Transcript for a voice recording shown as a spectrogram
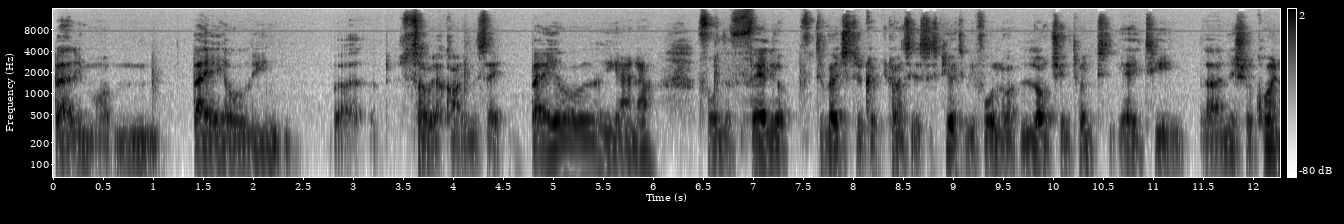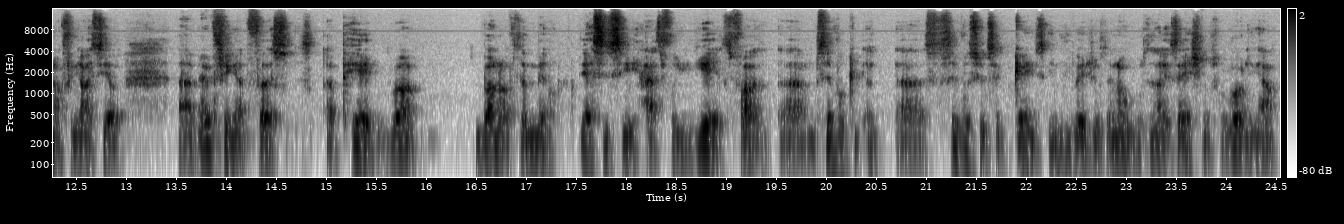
Balin, Balin, uh, sorry, I can't even say it, for the failure to register cryptocurrency as security before la- launching 2018 uh, initial coin offering ICO. Um, everything at first appeared run, run of the mill. The SEC has for years filed um, civil uh, uh, civil suits against individuals and organizations for rolling out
